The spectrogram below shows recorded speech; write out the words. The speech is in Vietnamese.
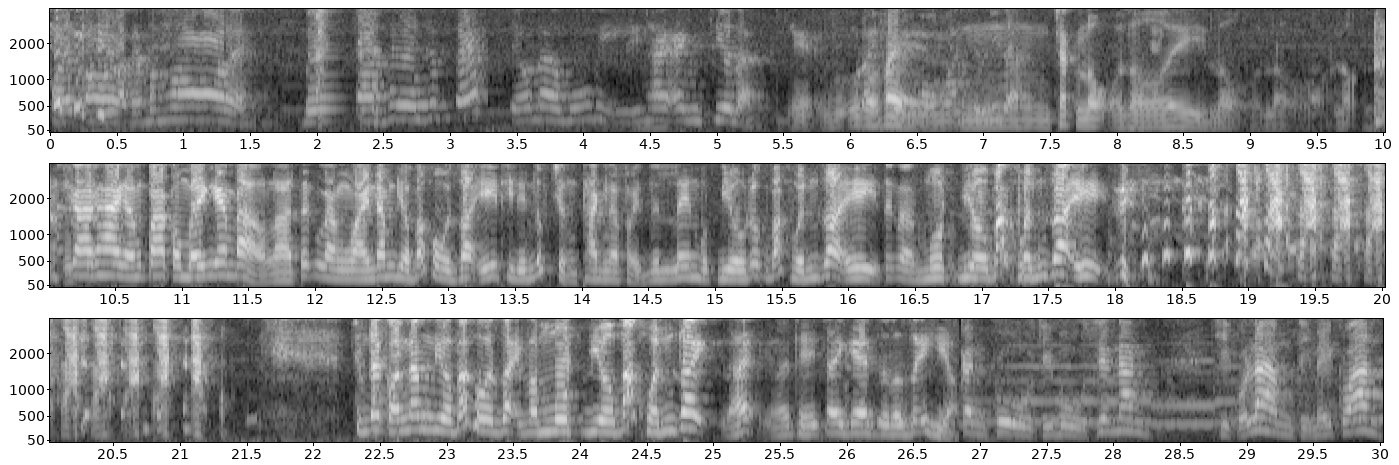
Quay to là cái măng ho này. BAV rất xét Kéo nào Vũ bị hai anh xiên à? Nghệ, Vũ có vẻ à? chắc lộ rồi lộ lộ. Lộ. Ca hai ngày hôm qua có mấy anh em bảo là tức là ngoài năm điều bác Hồ dạy thì đến lúc trưởng thành là phải lên một điều nữa của bác Huấn dạy. Tức là một điều bác Huấn dạy chúng ta có 5 điều bác Hồ dạy và một điều bác Huấn dạy. Đấy nói thế cho anh em cho nó dễ hiểu. Cần cù thì bù siêng năng Chỉ có làm thì mới có ăn.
